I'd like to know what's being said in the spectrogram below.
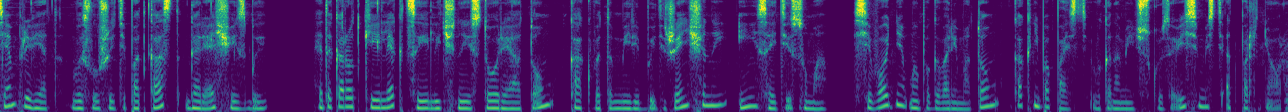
Всем привет! Вы слушаете подкаст «Горящие избы». Это короткие лекции и личные истории о том, как в этом мире быть женщиной и не сойти с ума. Сегодня мы поговорим о том, как не попасть в экономическую зависимость от партнера.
